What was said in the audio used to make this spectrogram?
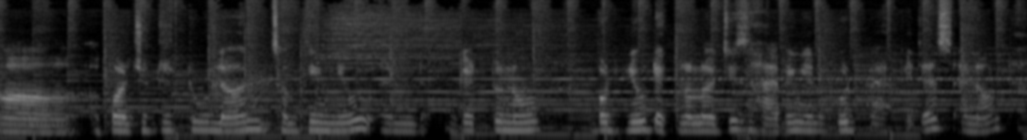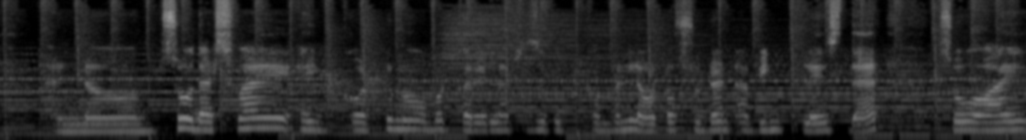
uh, opportunity to learn something new and get to know about new technologies, having a good packages and all. And uh, so that's why I got to know about Career Labs is a good company. A lot of students are being placed there, so I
